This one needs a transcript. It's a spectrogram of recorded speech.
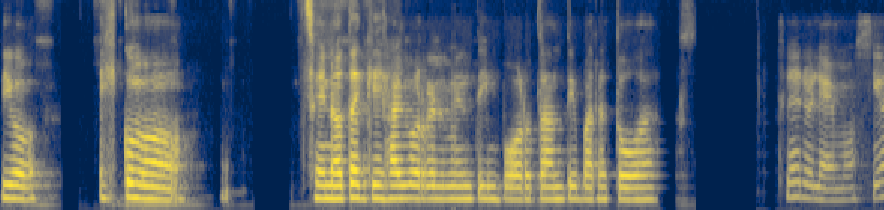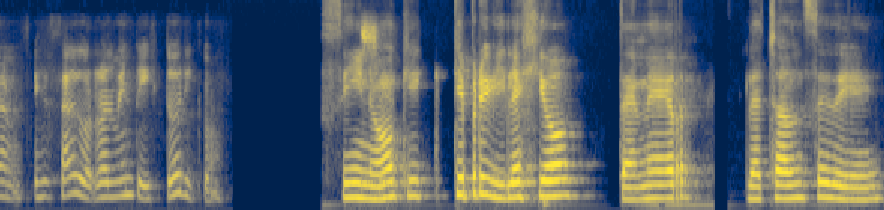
digo, es como se nota que es algo realmente importante para todas. Claro, la emoción, es algo realmente histórico. Sí, ¿no? Sí. Qué, qué privilegio tener la chance de,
